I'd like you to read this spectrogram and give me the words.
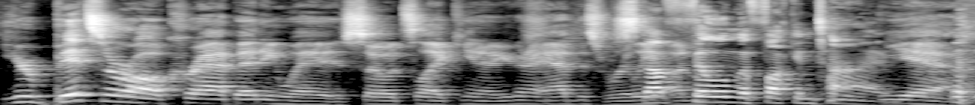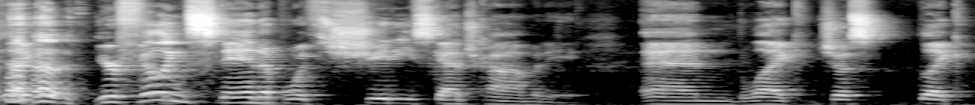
your bits are all crap anyways. So it's like you know you're gonna add this really Stop un- filling the fucking time. yeah, like you're filling stand up with shitty sketch comedy and like just like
